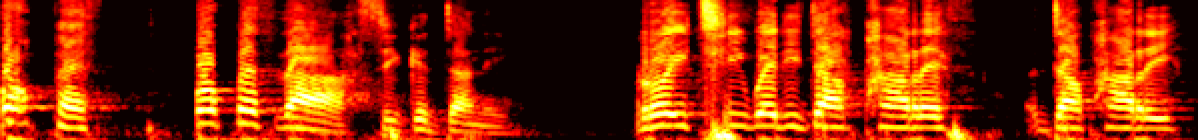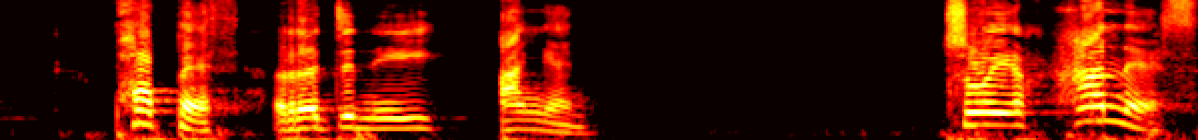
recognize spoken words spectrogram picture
bopeth, bopeth dda sydd gyda ni. Rwy ti wedi darparu, darparu popeth rydyn ni angen trwy'r hanes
